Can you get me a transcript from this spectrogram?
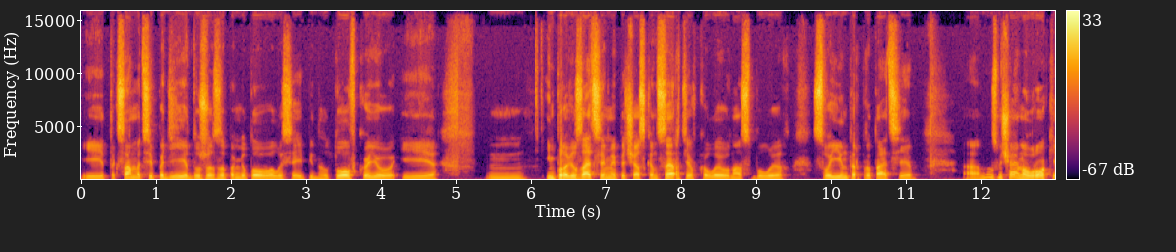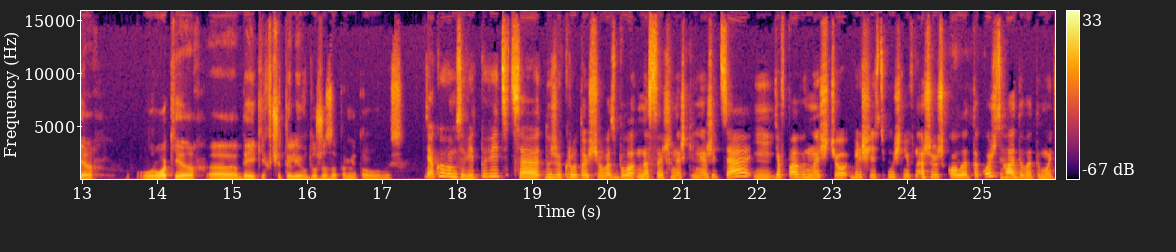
І так само ці події дуже запам'ятовувалися і підготовкою, і імпровізаціями під час концертів, коли у нас були свої інтерпретації. Ну, звичайно, уроки. Уроки е, деяких вчителів дуже запам'ятовувалися. Дякую вам за відповідь. Це дуже круто, що у вас було насичене шкільне життя, і я впевнена, що більшість учнів нашої школи також згадуватимуть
